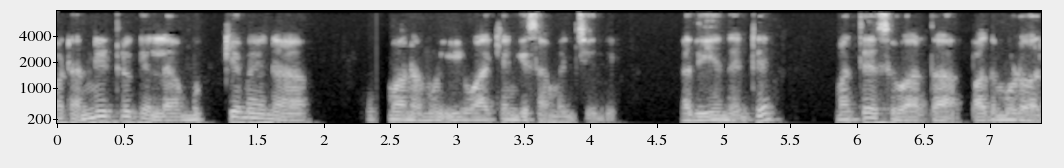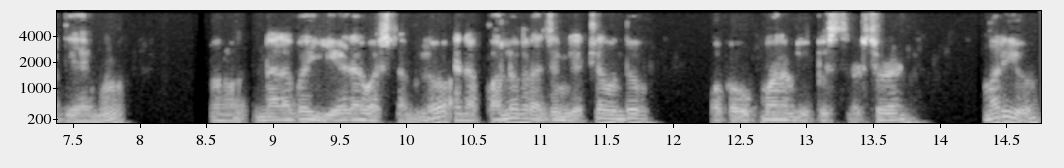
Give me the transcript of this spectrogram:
వాటన్నిటిలోకెల్లా ముఖ్యమైన ఉపమానము ఈ వాక్యానికి సంబంధించింది. అది ఏంటంటే మతేసు వార్త పదమూడో అధ్యాయము నలభై ఏడవ వర్షంలో ఆయన పర్లోక రాజ్యం ఎట్లా ఉందో ఒక ఉపమానం చూపిస్తున్నాడు. చూడండి. మరియు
